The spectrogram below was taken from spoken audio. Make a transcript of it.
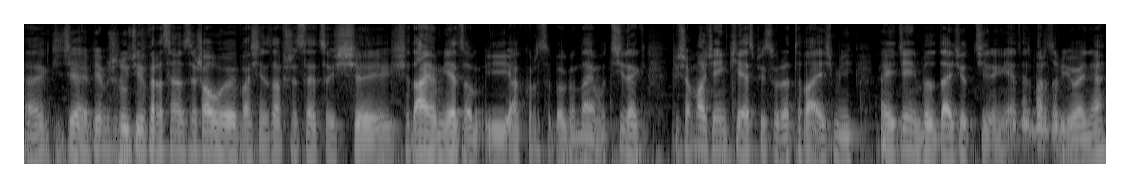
e, gdzie wiem, że ludzie wracają ze szkoły, właśnie zawsze sobie coś e, siadają, jedzą i akurat sobie oglądają odcinek. Piszą, o dzięki Espis, uratowałeś mi, hej dzień, bo dodajcie odcinek. Nie, to jest bardzo miłe, nie?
